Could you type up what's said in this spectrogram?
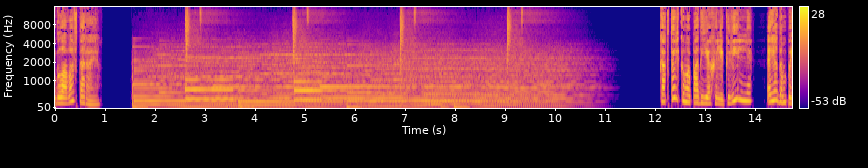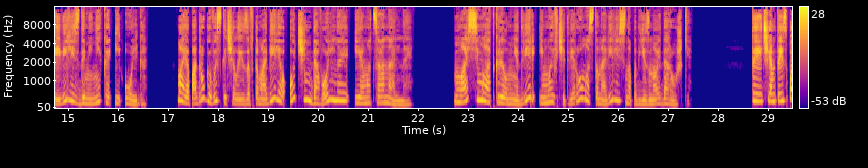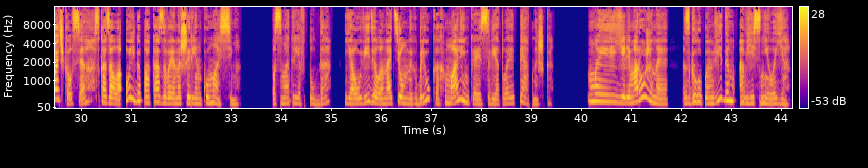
Глава вторая. Как только мы подъехали к вилле, рядом появились Доминика и Ольга. Моя подруга выскочила из автомобиля очень довольная и эмоциональная. Массимо открыл мне дверь, и мы вчетвером остановились на подъездной дорожке. «Ты чем-то испачкался», — сказала Ольга, показывая на ширинку Массима. Посмотрев туда, я увидела на темных брюках маленькое светлое пятнышко. «Мы ели мороженое», — с глупым видом объяснила я.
